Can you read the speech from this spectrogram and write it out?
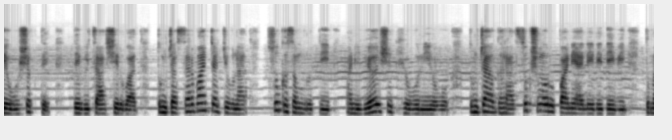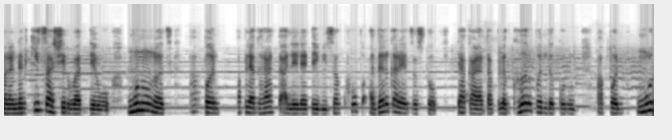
देऊ शकते. देवीचा आशीर्वाद तुमच्या सर्वांच्या जीवनात सुख समृद्धी आणि यश घेऊन येऊ तुमच्या घरात सूक्ष्म रूपाने आलेली देवी तुम्हाला नक्कीच आशीर्वाद देऊ म्हणूनच आपण आपल्या घरात आलेल्या देवीचा खूप आदर करायचा असतो. त्या काळात आपलं घर बंद करून आपण मूळ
